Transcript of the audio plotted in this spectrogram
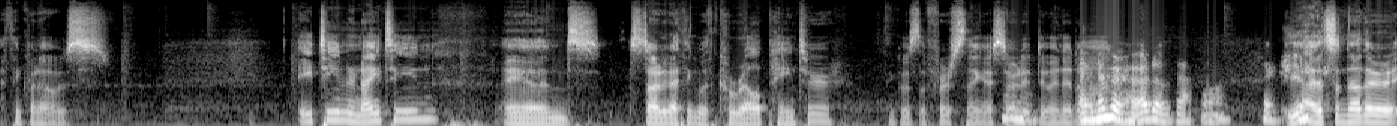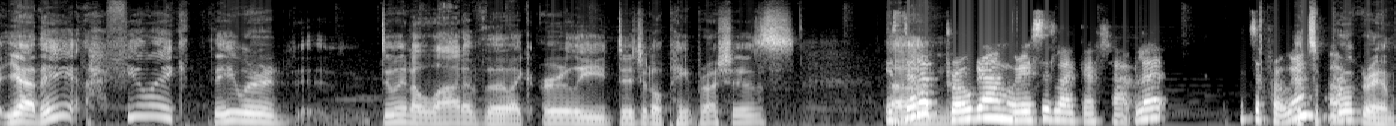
I think when I was 18 or 19, and started I think with Corel Painter. I think was the first thing I started doing it. i've on, never heard of that one actually. yeah, it's another. Yeah, they. I feel like they were doing a lot of the like early digital paintbrushes. is that a um, program or is it like a tablet it's a program It's a Oh, program.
